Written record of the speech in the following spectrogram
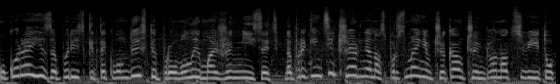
У Кореї запорізькі теквондисти провели майже місяць. Наприкінці червня на спортсменів чекав чемпіонат світу.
